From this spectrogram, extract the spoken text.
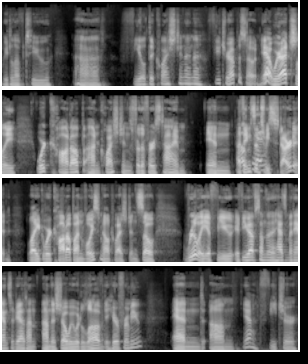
we'd love to uh, field the question in a future episode. Yeah, we're actually we're caught up on questions for the first time in I okay. think since we started. Like we're caught up on voicemail questions. So really, if you if you have something that hasn't been answered yet on, on the show, we would love to hear from you. And um, yeah, feature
